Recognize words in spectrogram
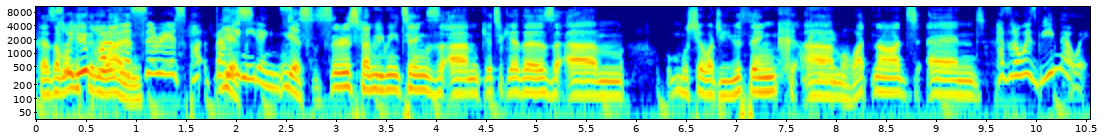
guys, I'm So only you're 31. part of the serious family yes. meetings. Yes, serious family meetings, um, get-togethers. Um, Moshe, what do you think? Um, whatnot, and Has it always been that way?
